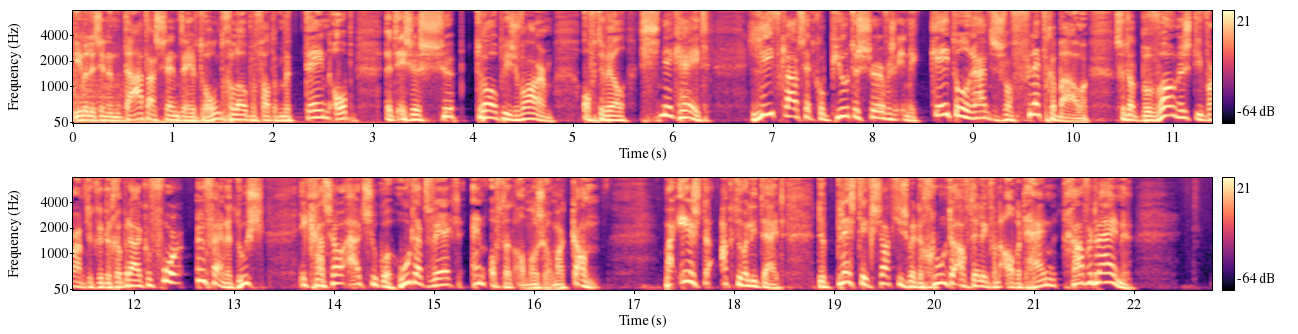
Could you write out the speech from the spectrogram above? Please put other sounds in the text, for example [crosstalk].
Wie wel eens in een datacenter heeft rondgelopen, valt het meteen op. Het is een subtropisch warm, oftewel snikheet. LeafCloud zet computerservers in de ketelruimtes van flatgebouwen, zodat bewoners die warmte kunnen gebruiken voor een fijne douche. Ik ga zo uitzoeken hoe dat werkt en of dat allemaal zomaar kan. Maar eerst de actualiteit. De plastic zakjes bij de groenteafdeling van Albert Heijn gaan verdwijnen.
